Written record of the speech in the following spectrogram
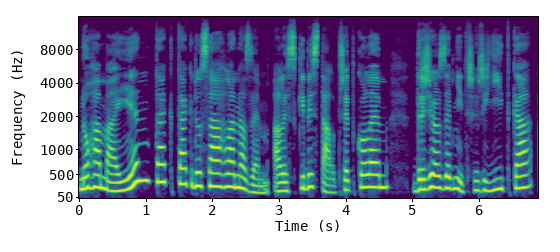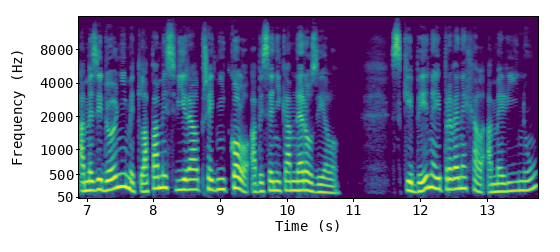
Nohama jen tak tak dosáhla na zem, ale Skiby stál před kolem, držel zevnitř řídítka a mezi dolními tlapami svíral přední kolo, aby se nikam nerozjelo. Skiby nejprve nechal Amelínu,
